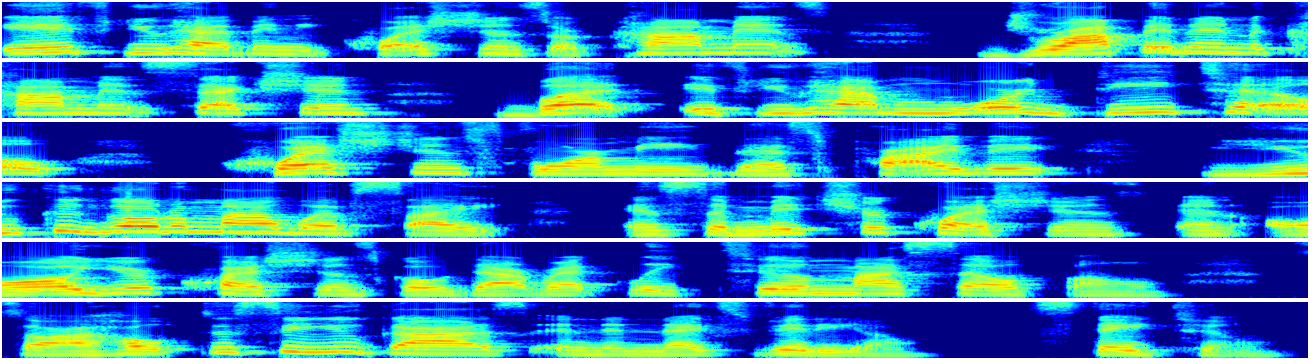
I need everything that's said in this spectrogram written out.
If you have any questions or comments, drop it in the comment section. But if you have more detailed questions for me that's private, you can go to my website and submit your questions, and all your questions go directly to my cell phone. So I hope to see you guys in the next video. Stay tuned.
